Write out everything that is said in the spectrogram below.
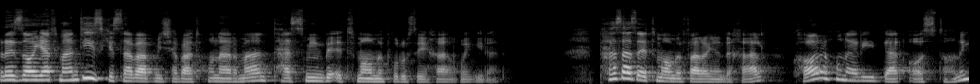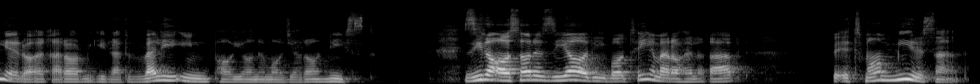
رضایتمندی است که سبب می شود هنرمند تصمیم به اتمام پروسه خلق بگیرد. پس از اتمام فرایند خلق کار هنری در آستانه ارائه قرار می گیرد ولی این پایان ماجرا نیست. زیرا آثار زیادی با طی مراحل قبل به اتمام می‌رسند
